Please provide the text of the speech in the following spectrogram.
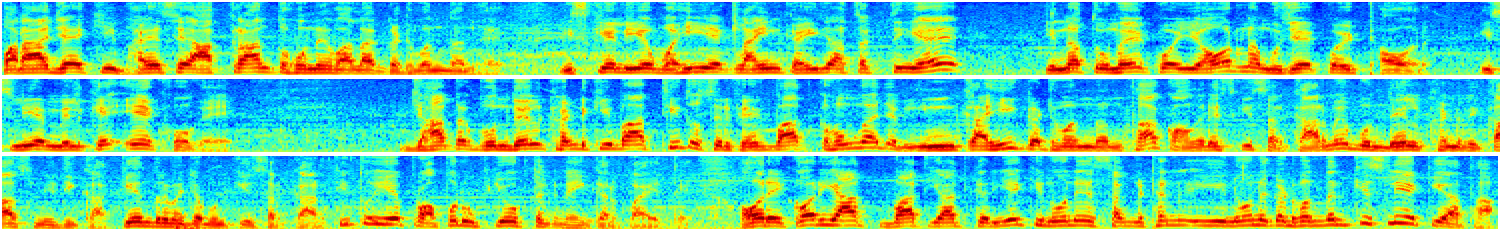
पराजय की भय से आक्रांत होने वाला गठबंधन है। इसके लिए वही एक लाइन कही जा सकती है कि न तुम्हें कोई और न मुझे कोई ठौर। इसलिए मिलके एक हो गए। जहाँ तक बुंदेलखंड की बात थी तो सिर्फ़ एक बात कहूँगा, जब इनका ही गठबंधन था कांग्रेस की सरकार में, बुंदेलखंड विकास निधि का केंद्र में जब उनकी सरकार थी तो ये प्रॉपर उपयोग तक नहीं कर पाए थे। और एक और याद, बात याद करिए कि इन्होंने संगठन, इन्होंने गठबंधन किस लिए किया था?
